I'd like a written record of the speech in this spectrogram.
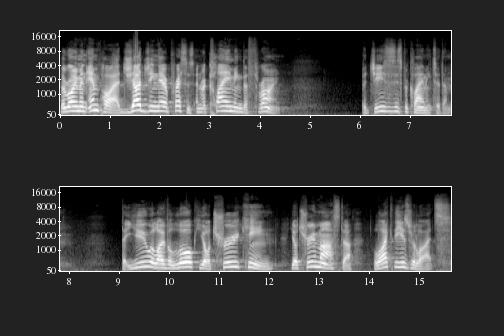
the Roman Empire, judging their oppressors, and reclaiming the throne. But Jesus is proclaiming to them that you will overlook your true king, your true master, like the Israelites,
